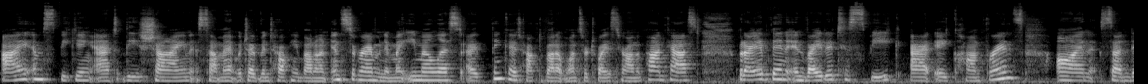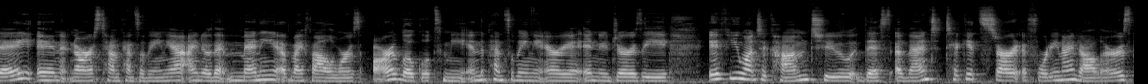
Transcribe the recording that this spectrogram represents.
I am speaking at the Shine Summit, which I've been talking about on Instagram and in my email list. I think I talked about it once or twice here on the podcast, but I have been invited to speak at a conference on Sunday in Norristown, Pennsylvania. I know that many of my followers are local to me in the Pennsylvania area in New Jersey if you want to come to this event, tickets start at $49.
